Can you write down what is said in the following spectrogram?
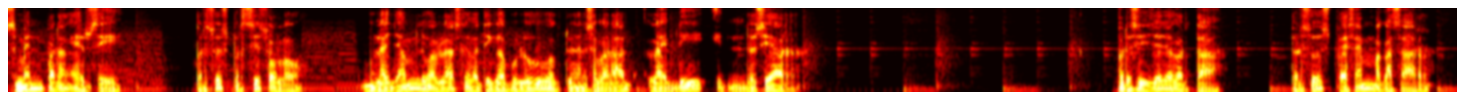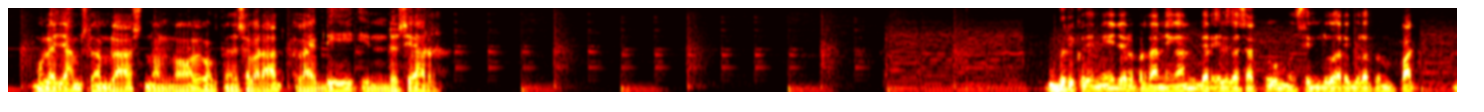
Semen Padang FC versus Persis Solo. Mulai jam 15.30 waktu Indonesia Barat live di Indosiar. Persija Jakarta versus PSM Makassar. Mulai jam 19.00 waktu Indonesia Barat live di Indosiar. Berikut ini jalur pertandingan dari Liga 1 musim 2024-2025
